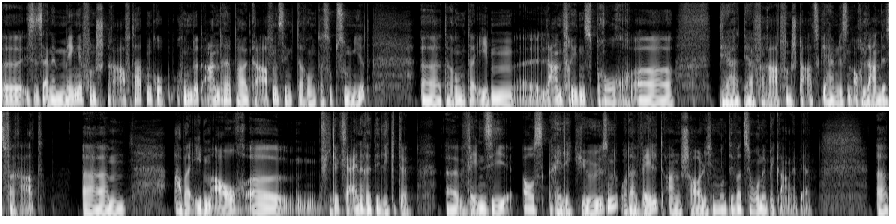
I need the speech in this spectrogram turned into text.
äh, ist es eine Menge von Straftaten, grob 100 andere Paragraphen sind darunter subsumiert. Äh, darunter eben äh, Landfriedensbruch, der, der Verrat von Staatsgeheimnissen, auch Landesverrat. Aber eben auch äh, viele kleinere Delikte, äh, wenn sie aus religiösen oder weltanschaulichen Motivationen begangen werden. Äh,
